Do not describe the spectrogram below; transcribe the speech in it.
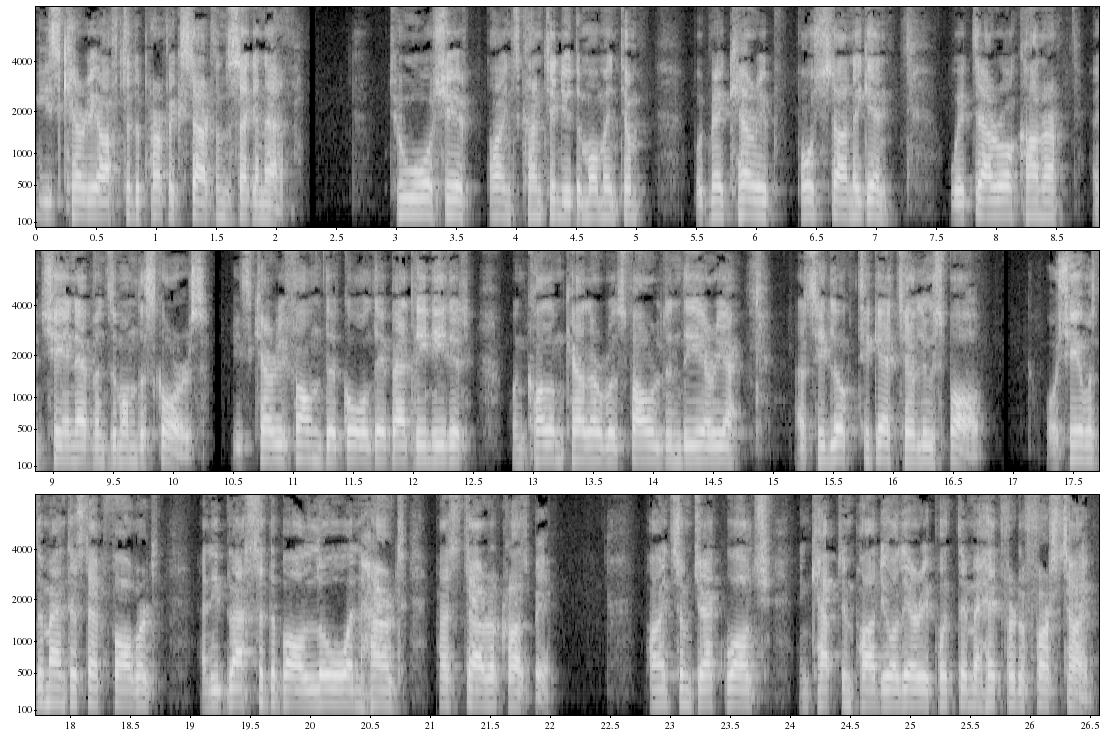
East Kerry off to the perfect start in the second half. Two O'Shea points continued the momentum, but Mid Kerry pushed on again, with Darragh O'Connor and Shane Evans among the scorers. East Kerry found the goal they badly needed when Colm Keller was fouled in the area as he looked to get a loose ball. O'Shea was the man to step forward and he blasted the ball low and hard past Dara Crosby. Points from Jack Walsh and Captain Paddy O'Leary put them ahead for the first time.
